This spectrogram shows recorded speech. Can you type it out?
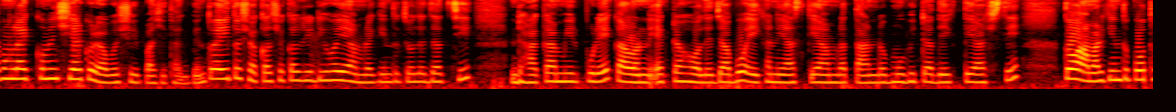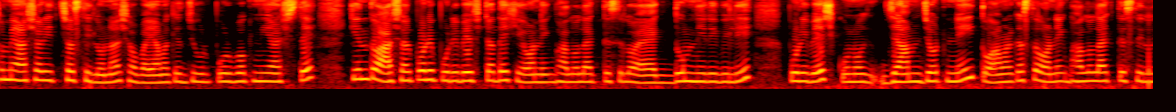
এবং লাইক কমেন্ট শেয়ার করে অবশ্যই পাশে থাকবেন। তো এই তো সকাল সকাল রেডি হয়ে আমরা কিন্তু চলে যাচ্ছি ঢাকা, মিরপুরে, কারণ একটা হলে যাব। এখানে আজকে আমরা তাণ্ডব মুভিটা দেখতে আসছি। তো আমার কিন্তু প্রথমে আসার ইচ্ছা ছিল না। সবাই আমাকে জোরপূর্বক নিয়ে আসছে। কিন্তু আসার পরে পরিবেশটা দেখে অনেক ভালো লাগতেছিল, একদম নিরিবিলি পরিবেশ, কোনো জামজট নেই। তো আমার কাছে অনেক ভালো লাগতেছিল।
